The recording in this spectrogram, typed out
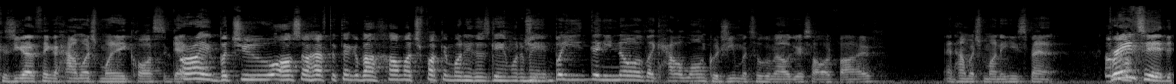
Because you got to think of how much money it costs to get. All right, but you also have to think about how much fucking money this game would have made. But you, then you know like how long Kojima took with Metal Gear Solid Five, and how much money he spent. Granted,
